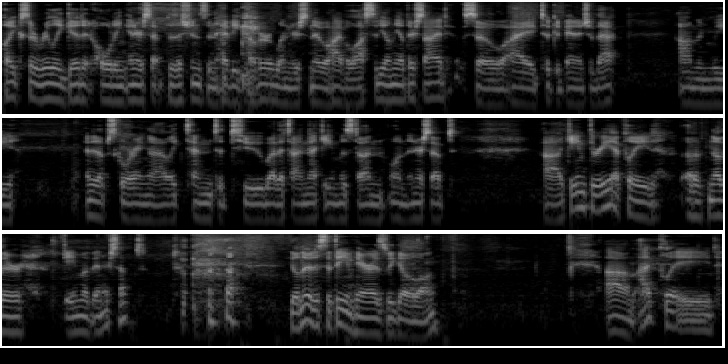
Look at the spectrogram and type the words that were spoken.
pikes are really good at holding intercept positions in heavy cover when there's no high velocity on the other side. So I took advantage of that. Um, and we ended up scoring uh, like 10 to 2 by the time that game was done on intercept. Uh, game three, I played another game of intercept. You'll notice a theme here as we go along. Um, I played,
